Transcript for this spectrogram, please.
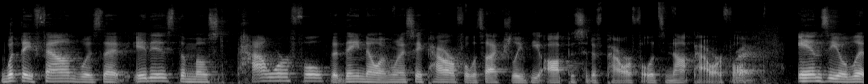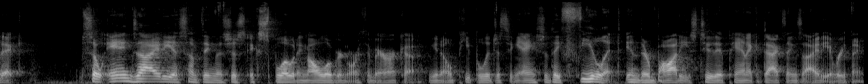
what they found was that it is the most powerful that they know. And when I say powerful, it's actually the opposite of powerful. It's not powerful. Right. Anxiolytic. So anxiety is something that's just exploding all over North America. You know, people are just anxious. They feel it in their bodies too. They have panic attacks, anxiety, everything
